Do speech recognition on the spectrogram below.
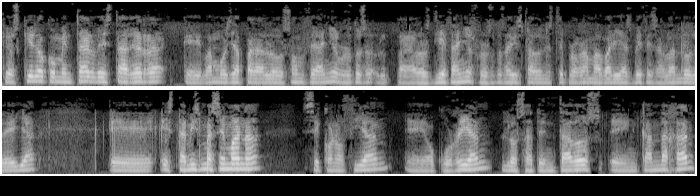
que os quiero comentar de esta guerra, que vamos ya para los 11 años, vosotros para los 10 años, vosotros habéis estado en este programa varias veces hablando de ella. Eh, esta misma semana se conocían, eh, ocurrían los atentados en Kandahar,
